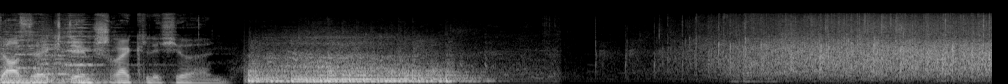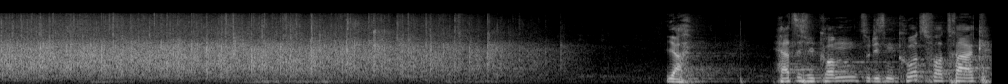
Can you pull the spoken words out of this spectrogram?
Sasek dem Schrecklichen. Ja, herzlich willkommen zu diesem Kurzvortrag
